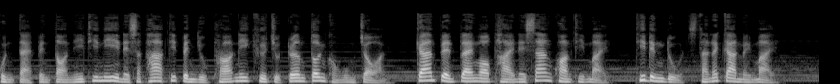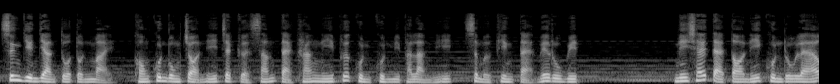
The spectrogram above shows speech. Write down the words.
คุณแต่เป็นตอนนี้ที่นี่ในสภาพที่เป็นอยู่เพราะนี่คือจุดเริ่มต้นของวงจร การเปลี่ยนแปลงงอภายในสร้างความถี่ใหม่ ที่ดึงดูดสถานการณ์ใหม่ๆ ซึ่งยืนยันตัวตนใหม่ ของคุณวงจรนี้จะเกิดซ้ำแต่ครั้งนี้เพื่อคุณคุณมีพลังนี้เสมอเพียงแต่ไม่รู้วิธี นี้ใช้แต่ตอนนี้คุณรู้แล้ว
